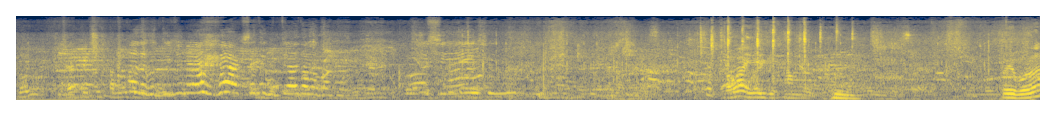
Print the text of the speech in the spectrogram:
ওটা বাবু ঘুমাচ্ছে এখন ওই বলা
